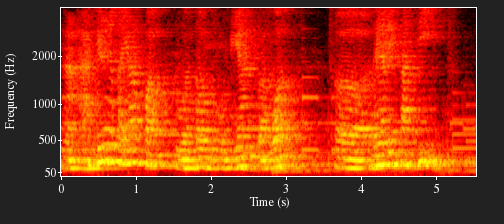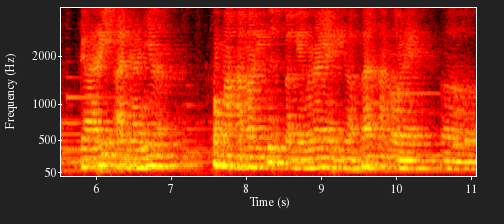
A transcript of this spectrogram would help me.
Nah hasilnya kayak apa? Dua tahun kemudian bahwa eh, realisasi dari adanya pemahaman itu sebagaimana yang digambarkan oleh uh,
